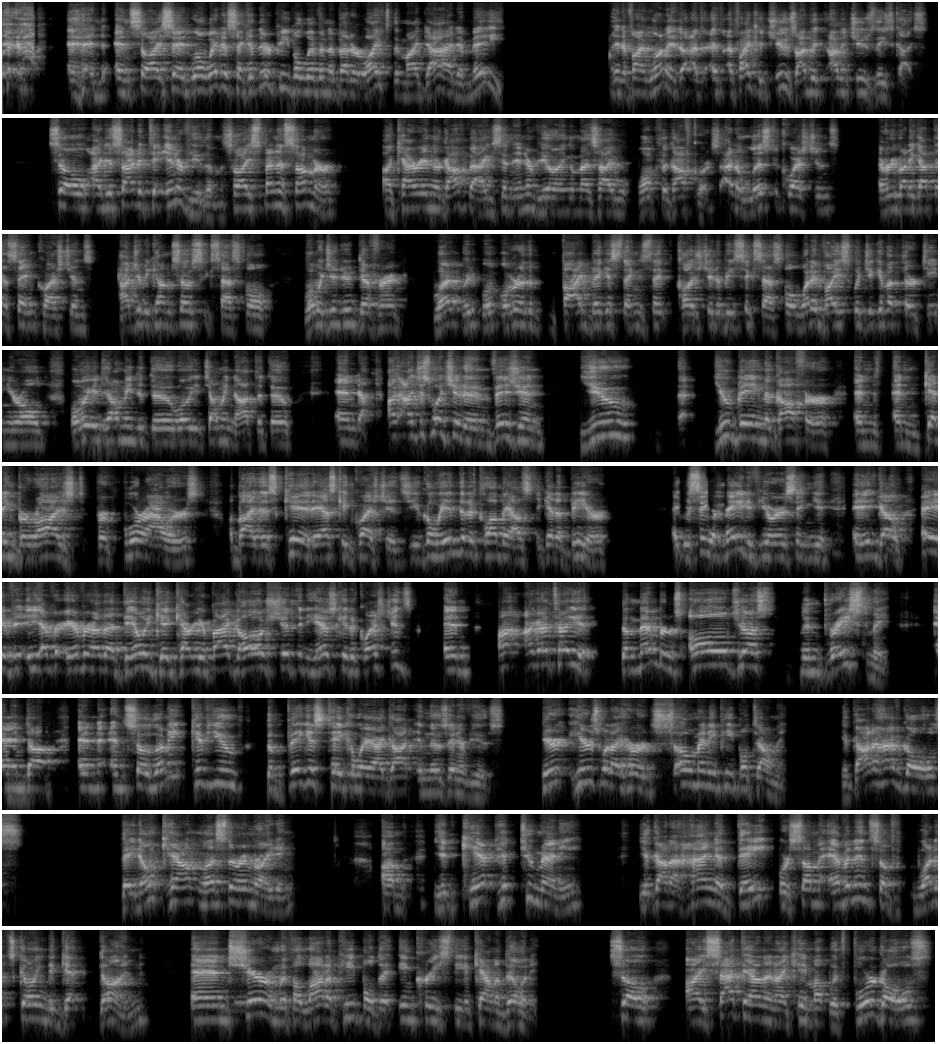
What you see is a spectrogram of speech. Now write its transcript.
and and so I said, well, wait a second, there are people living a better life than my dad and me. And if I wanted, if, if I could choose, I would I would choose these guys. So I decided to interview them. So I spent a summer uh, carrying their golf bags and interviewing them as I walked the golf course. I had a list of questions. Everybody got the same questions. How'd you become so successful? What would you do different? What, what were the five biggest things that caused you to be successful? What advice would you give a 13 year old? What will you tell me to do? What will you tell me not to do? And I, I just want you to envision you you being the golfer and and getting barraged for four hours by this kid asking questions. You go into the clubhouse to get a beer, and you see a mate of yours, and you, and you go, "Hey, have you ever ever had that Daly kid carry your bag? Oh shit! Did he ask you the questions?" And I, I got to tell you, the members all just embraced me, and uh, and and so let me give you the biggest takeaway I got in those interviews. Here, here's what I heard so many people tell me you got to have goals. They don't count unless they're in writing. Um, you can't pick too many. You got to hang a date or some evidence of what it's going to get done and share them with a lot of people to increase the accountability. So I sat down and I came up with four goals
